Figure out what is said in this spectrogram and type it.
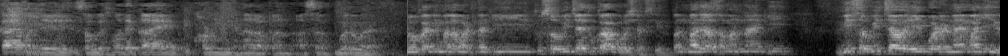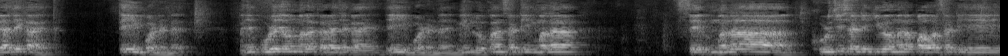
काय म्हणजे सव्वीसमध्ये काय उखाडून घेणार आपण असं? बरोबर आहे. लोकांनी मला म्हटलं की तू सव्वीसच्या आहे तू का करू शकशील? पण माझं असं म्हणणं आहे की मी सव्वीसच्या हे इम्पॉर्टंट आहे माझे इरादे काय आहेत? ते इम्पॉर्टंट आहेत. म्हणजे पुढे जाऊन मला करायचं काय? हे इम्पॉर्टंट आहे. मी लोकांसाठी मला से मला खुर्चीसाठी किंवा मला पॉवरसाठी हे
